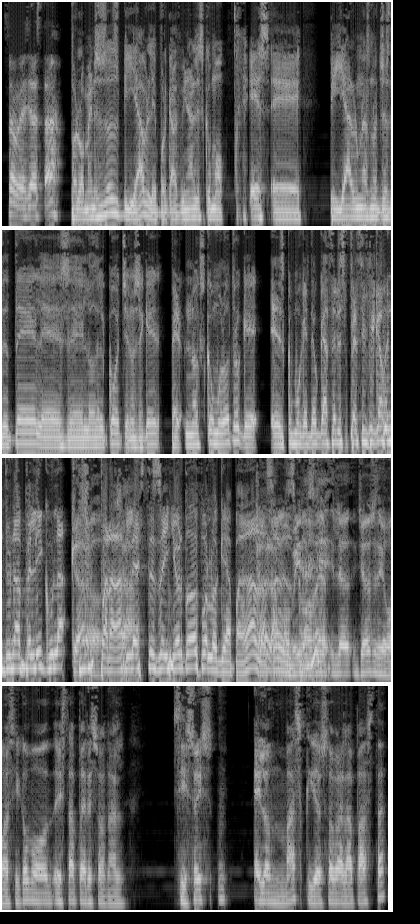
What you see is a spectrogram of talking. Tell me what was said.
¿Sabes? Ya está. por lo menos eso es viable, porque al final es como, es eh, pillar unas noches de hotel, es eh, lo del coche, no sé qué, pero no es como el otro que es como que tengo que hacer específicamente una película Claro, para darle claro. a este señor todo por lo que ha pagado, claro, ¿sabes? es que yo os digo, así como esta personal, si sois Elon Musk y os sobra la pasta,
